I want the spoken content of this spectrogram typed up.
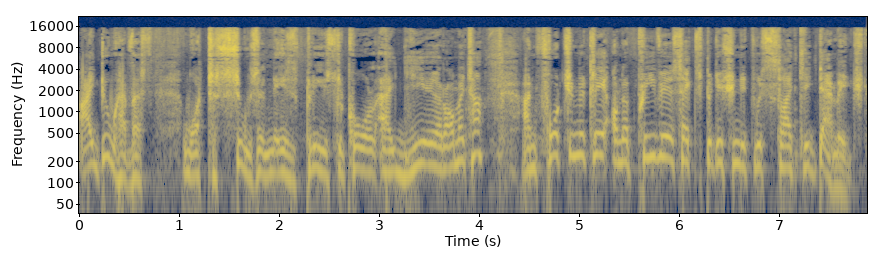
I do have a, what Susan is pleased to call a yearometer. Unfortunately, on a previous expedition it was slightly damaged.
